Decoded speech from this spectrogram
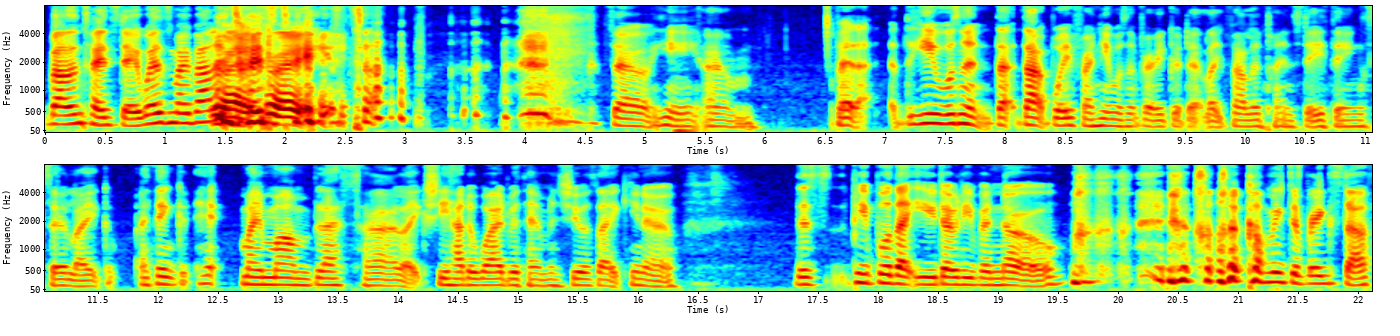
valentine's day. Where's my valentine's day right. stuff? So he um but he wasn't that that boyfriend he wasn't very good at like valentine's day things. So like i think hi my mom bless her like she had a word with him and she was like you know there's people that you don't even know are coming to bring stuff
